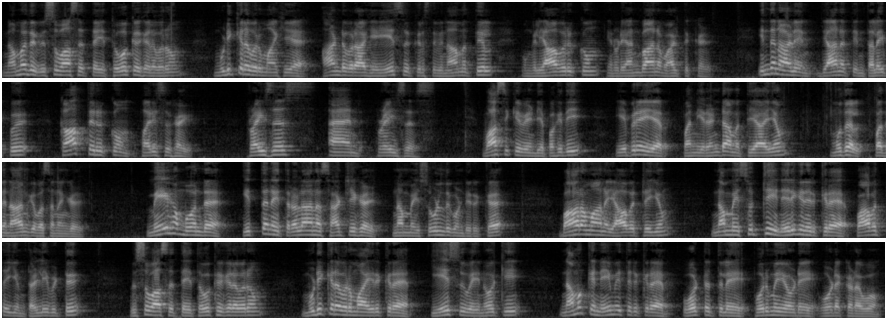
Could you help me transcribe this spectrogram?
நமது விசுவாசத்தை துவக்குகிறவரும் முடிக்கிறவருமாகிய ஆண்டவராகிய இயேசு கிறிஸ்துவின் நாமத்தில் உங்கள் யாவருக்கும் என்னுடைய அன்பான வாழ்த்துக்கள். இந்த நாளின் தியானத்தின் தலைப்பு காத்திருக்கும் பரிசுகள் பிரைசஸ் அண்ட் பிரைசஸ் வாசிக்க வேண்டிய பகுதி எபிரேயர் பன்னிரெண்டாம் அத்தியாயம் முதல் பதினான்கு வசனங்கள். மேகம் போன்ற இத்தனை திரளான சாட்சிகள் நம்மை சூழ்ந்து கொண்டிருக்க பாரமான யாவற்றையும் நம்மை சுற்றி நெருங்கி நிற்கிற பாவத்தையும் தள்ளிவிட்டு விசுவாசத்தை துவக்குகிறவரும் முடிக்கிறவருமாயிருக்கிற இயேசுவை நோக்கி நமக்கு நியமித்திருக்கிற ஓட்டத்திலே பொறுமையோடே ஓடக்கடவோம்.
